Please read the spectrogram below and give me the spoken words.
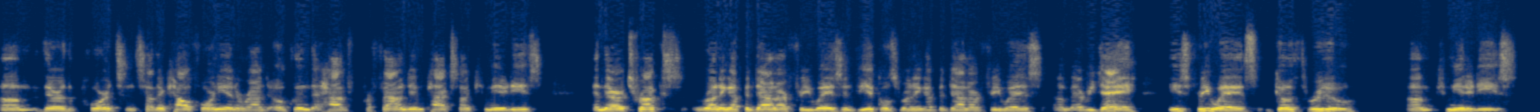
Um, there are the ports in Southern California and around Oakland that have profound impacts on communities. And there are trucks running up and down our freeways and vehicles running up and down our freeways um, every day. These freeways go through um, communities,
